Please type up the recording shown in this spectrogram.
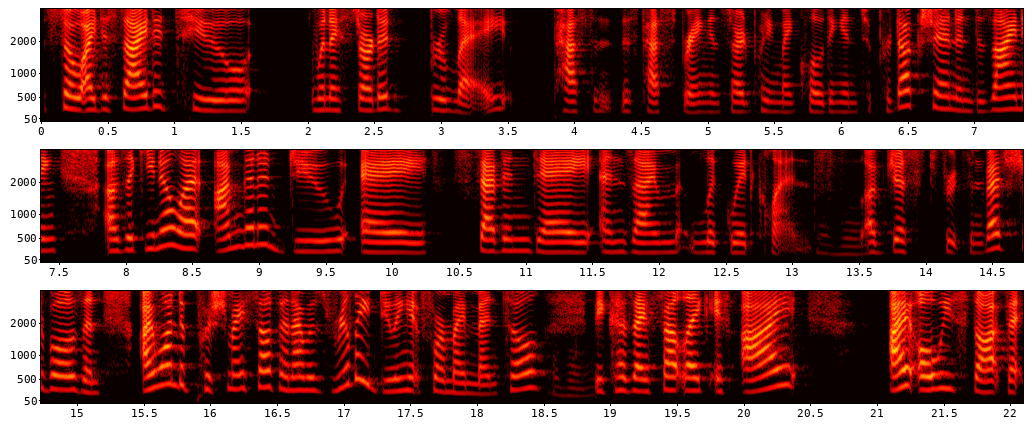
so I decided to, when I started Brûlé past this past spring and started putting my clothing into production and designing, I was like, you know what? I'm gonna do a seven day enzyme liquid cleanse mm-hmm. of just fruits and vegetables. And I wanted to push myself, and I was really doing it for my mental mm-hmm. because I felt like if I, I always thought that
